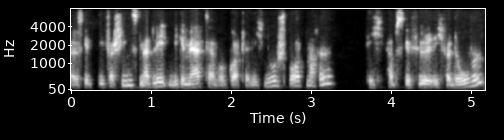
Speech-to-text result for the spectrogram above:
Es gibt die verschiedensten Athleten, die gemerkt haben, oh Gott, wenn ich nur Sport mache, ich habe das Gefühl, ich verdove.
